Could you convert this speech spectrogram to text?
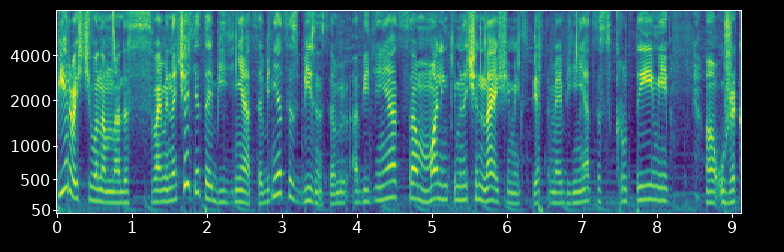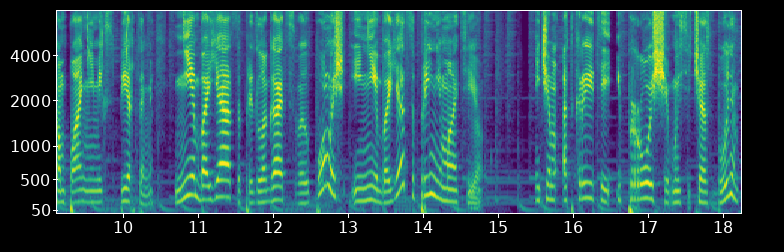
Первое, с чего нам надо с вами начать, это объединяться. Объединяться с бизнесом, объединяться маленькими начинающими экспертами, объединяться с крутыми уже компаниями, экспертами. Не бояться предлагать свою помощь и не бояться принимать ее. И чем открытие и проще мы сейчас будем,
